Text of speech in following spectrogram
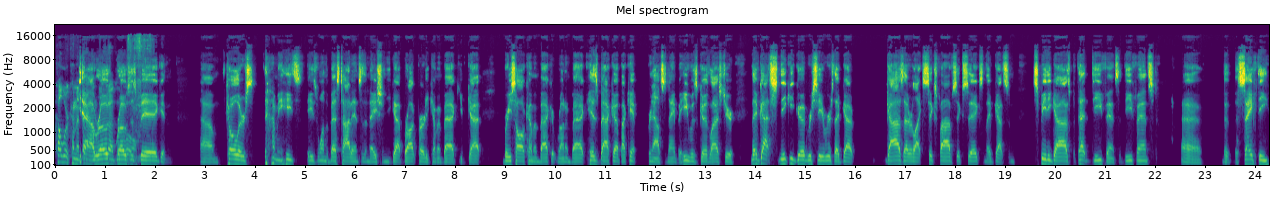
Kolar coming yeah, back. Yeah, Rose Rose is big, and um, Kolar's. I mean, he's he's one of the best tight ends in the nation. You got Brock Purdy coming back. You've got Breece Hall coming back at running back. His backup, I can't pronounce his name, but he was good last year. They've got sneaky good receivers. They've got guys that are like six five, six six, and they've got some speedy guys. But that defense, the defense, uh, the the safety,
